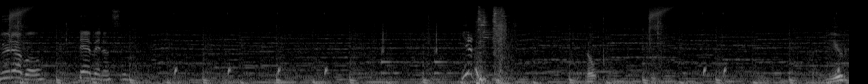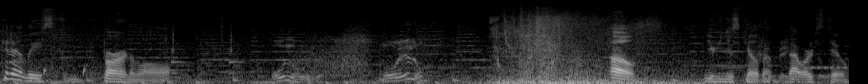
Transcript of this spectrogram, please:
Bravo, Temenos. Nope. You can at least burn them all. Oh, you can just kill them. That works too.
